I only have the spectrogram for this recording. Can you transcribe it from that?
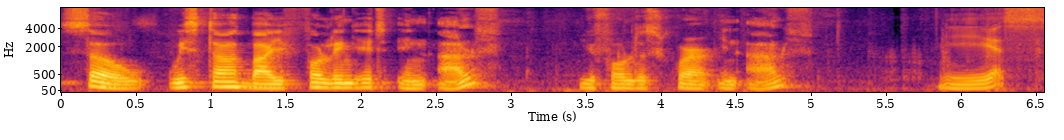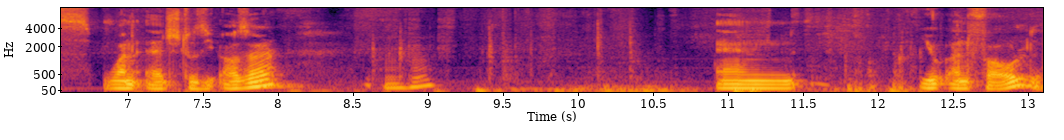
So we start by folding it in half. You fold the square in half, Yes. one edge to the other, and you unfold.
